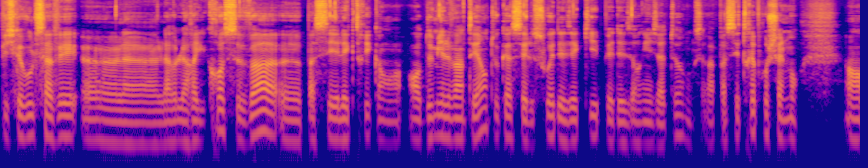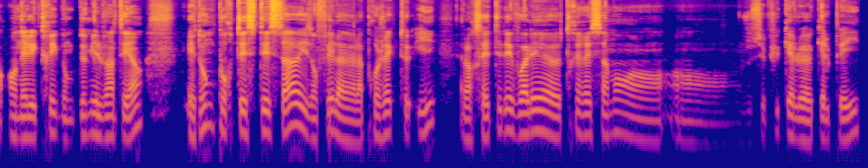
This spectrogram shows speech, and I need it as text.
puisque vous le savez, euh, la, la, la Rallycross va euh, passer électrique en, en, 2021. En tout cas, c'est le souhait des équipes et des organisateurs. Donc, ça va passer très prochainement en, en, électrique, donc 2021. Et donc, pour tester ça, ils ont fait la, la Project E. Alors, ça a été dévoilé euh, très récemment en, en je sais plus quel, quel pays.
